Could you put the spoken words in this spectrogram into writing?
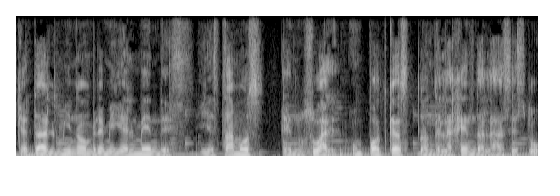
¿Qué tal? Mi nombre es Miguel Méndez y estamos en Usual, un podcast donde la agenda la haces tú.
